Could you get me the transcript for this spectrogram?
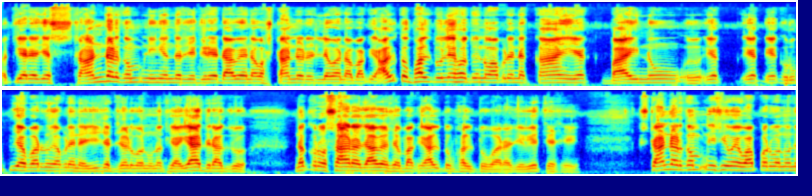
અત્યારે જે સ્ટાન્ડર્ડ કંપનીની અંદર જે ગ્રેડ આવે ને આવા સ્ટાન્ડર્ડ જ લેવાના બાકી હાલતું ફાલતું લેહો તો એનું આપણે કાંઈ એક ભાઈનું, એક એક એક રૂપિયા ભરનું આપણે રિઝલ્ટ જળવાનું નથી. આ યાદ રાખજો. નકરો સાર જ આવે છે બાકી હાલતું ફાલતું વાળા જે વેચે છે સ્ટાન્ડર્ડ કંપની સિવાય વાપરવાનું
